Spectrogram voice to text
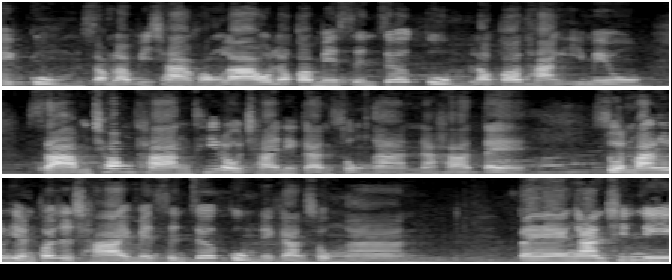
น์กลุ่มสำหรับวิชาของเรา แล้วก็ Messenger กลุ่ม แล้วก็ทางอีเมล3 ช่องทางที่เราใช้ในการส่งงานนะคะ แต่ส่วนมากนักเรียนก็จะใช้ Messenger กลุ่มในการส่งงาน แต่งานชิ้นนี้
